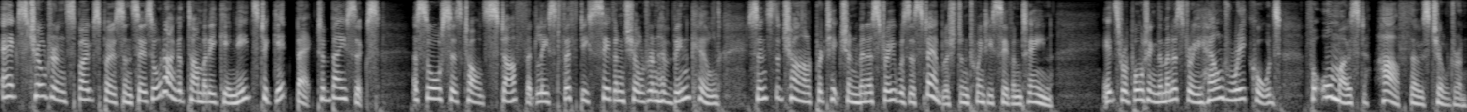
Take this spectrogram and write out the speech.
Ex Children's spokesperson says Oranga Tamariki needs to get back to basics. A source has told Stuff at least 57 children have been killed since the Child Protection Ministry was established in 2017. It's reporting the ministry held records for almost half those children.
